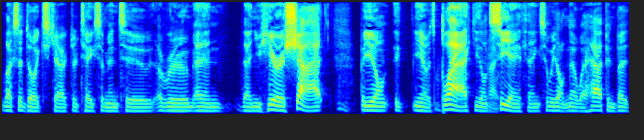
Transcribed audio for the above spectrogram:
Lexa Doig's character takes him into a room and then you hear a shot, but you don't, it, you know, it's black. You don't see anything. So we don't know what happened. But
